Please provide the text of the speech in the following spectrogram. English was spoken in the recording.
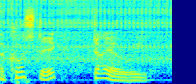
Acoustic Diary.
